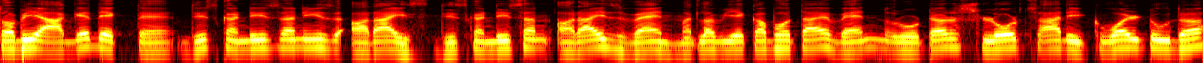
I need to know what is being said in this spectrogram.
तो अभी आगे देखते हैं। This condition is arise this condition arise when मतलब ये कब होता है? When rotor slots are equal to the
